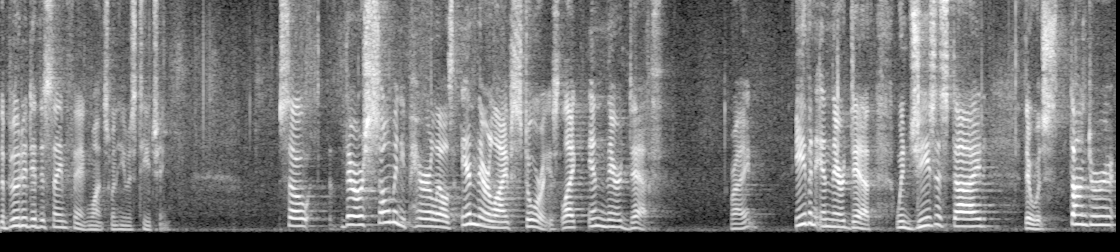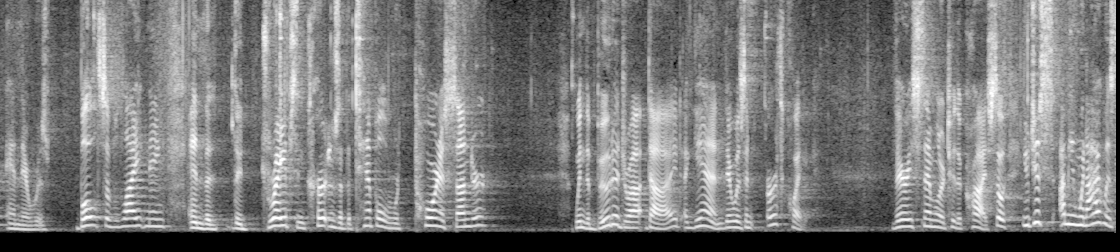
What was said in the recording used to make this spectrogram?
The Buddha did the same thing once when he was teaching. So, there are so many parallels in their life stories, like in their death, right? Even in their death. When Jesus died, there was thunder and there was bolts of lightning, and the, the drapes and curtains of the temple were torn asunder. When the Buddha died, again, there was an earthquake, very similar to the Christ. So you just, I mean, when I was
